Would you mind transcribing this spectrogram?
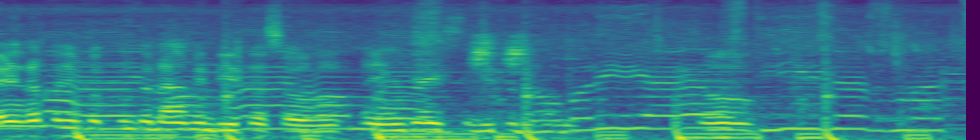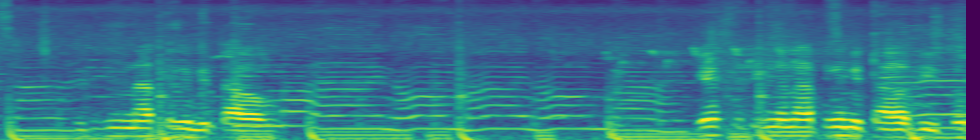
mahirapan yung pagpunta namin dito. So ayun guys, dito na kami. So, titignan natin yung bitaw. Guys, titignan natin yung bitaw dito.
